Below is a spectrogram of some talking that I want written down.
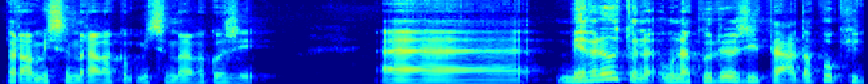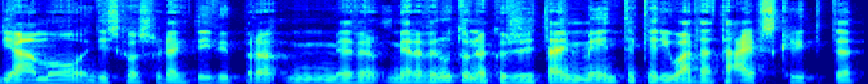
però mi sembrava, mi sembrava così. Eh, mi è venuta una, una, curiosità, dopo chiudiamo il discorso Reactive, però mi, è, mi, era venuta una curiosità in mente che riguarda TypeScript,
